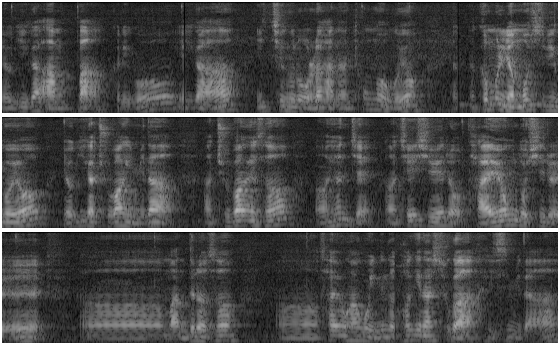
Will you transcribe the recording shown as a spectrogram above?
여기가 안방 그리고 여기가 2층으로 올라가는 통로고요. 건물 옆모습이고요. 여기가 주방입니다. 아, 주방에서 어, 현재 어, 제시외로 다용 도시를 어, 만들어서 어, 사용하고 있는 걸 확인할 수가 있습니다.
